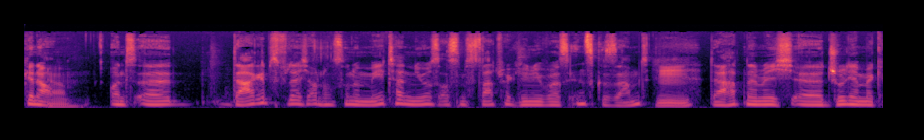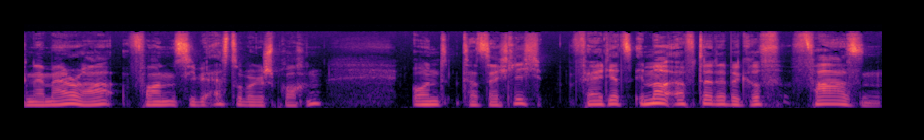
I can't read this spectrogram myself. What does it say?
Genau. Ja. Und äh, da gibt es vielleicht auch noch so eine Meta-News aus dem Star Trek Universe insgesamt. hm. Da hat nämlich äh, Julia McNamara von CBS drüber gesprochen. Und tatsächlich fällt jetzt immer öfter der Begriff Phasen.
